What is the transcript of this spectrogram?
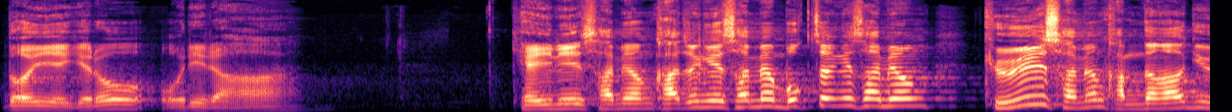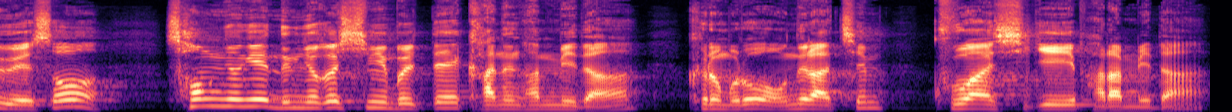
너희에게로 오리라 개인의 사명, 가정의 사명, 목장의 사명, 교회의 사명 감당하기 위해서 성령의 능력을 힘입을 때 가능합니다. 그러므로 오늘 아침 구하시기 바랍니다.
